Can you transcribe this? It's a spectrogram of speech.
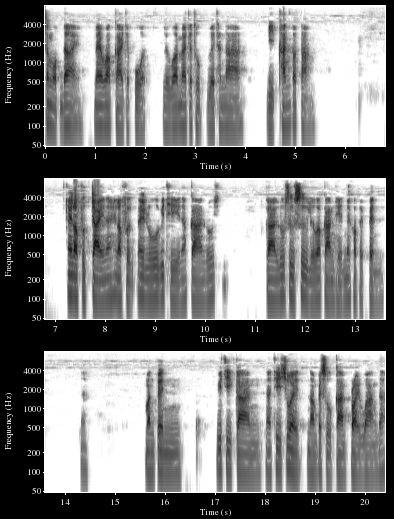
สงบได้ แม้ว่ากายจะปวด หรือว่าแม้จะถูกเวทนาบีบคั้นก็ตาม ให้เราฝึกใจนะให้เราฝึกได้รู้วิธีนะการรู้การรู้ซื่อๆหรือว่าการเห็นไม่เข้าไปเป็นนะมันเป็น วิธีการนะที่ช่วยนำไปสู่การปล่อยวางได้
